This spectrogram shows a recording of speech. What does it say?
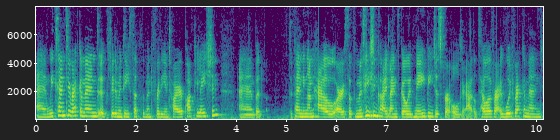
um, we tend to recommend a vitamin D supplement for the entire population, um, but depending on how our supplementation guidelines go, it may be just for older adults. However, I would recommend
